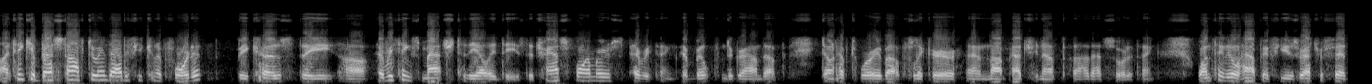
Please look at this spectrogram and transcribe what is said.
I think you're best off doing that if you can afford it because the uh, everything's matched to the LEDs. The transformers, everything. They're built from the ground up. Don't have to worry about flicker and not matching up, uh, that sort of thing. One thing that will happen if you use retrofit,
